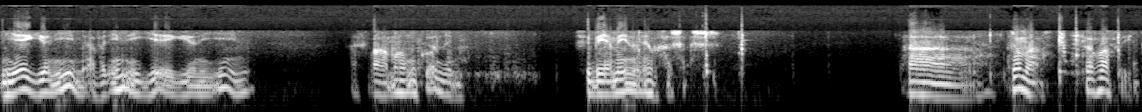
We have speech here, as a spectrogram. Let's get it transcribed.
נהיה הגיוניים, אבל אם נהיה הגיוניים, אז כבר אמרנו קודם, שבימינו אין חשש. אה, כלומר, צריך להחליט.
